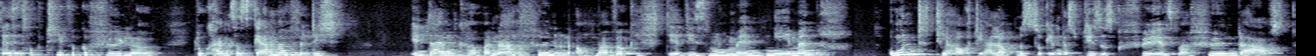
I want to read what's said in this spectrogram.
destruktive Gefühle. Du kannst das gerne mal für dich in deinem Körper nachfühlen und auch mal wirklich dir diesen Moment nehmen und dir auch die Erlaubnis zu geben, dass du dieses Gefühl jetzt mal fühlen darfst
